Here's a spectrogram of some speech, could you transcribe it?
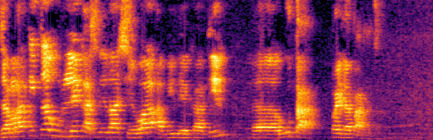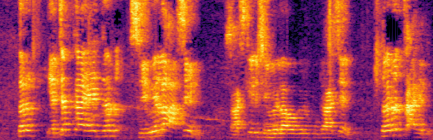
जमातीचा उल्लेख असलेला सेवा अभिलेखातील उतार पहिल्या पानाचा. तर याच्यात काय आहे? जर सेवेला असेल शासकीय सेवेला वगैरे कुठे असेल तरच आहे तो.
